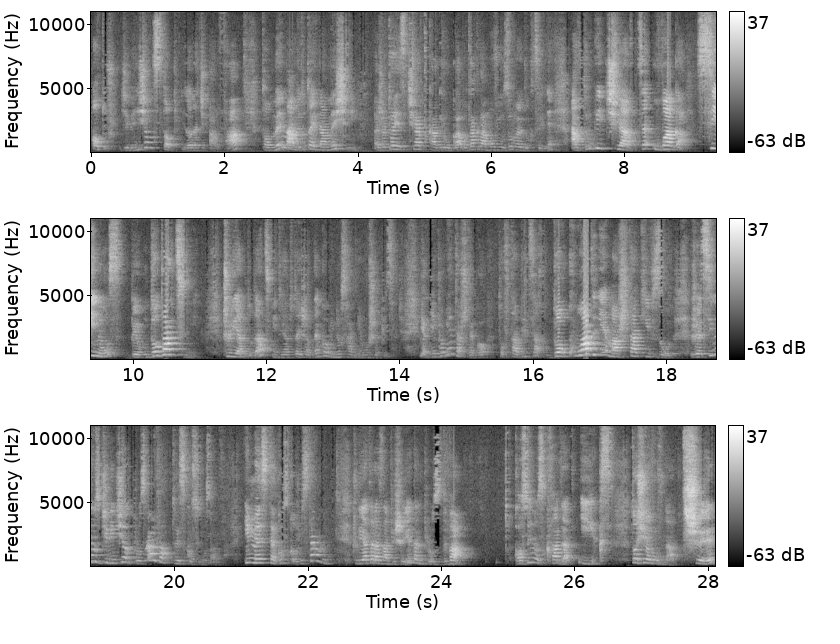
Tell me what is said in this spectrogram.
Otóż 90 stopni dodać alfa, to my mamy tutaj na myśli, że to jest ćwiartka druga, bo tak nam mówił wzór redukcyjny, a w drugiej ćwiartce, uwaga, sinus był dodatni. Czyli jak dodatni, to ja tutaj żadnego minusa nie muszę pisać. Jak nie pamiętasz tego, to w tablicach dokładnie masz taki wzór, że sinus 90 plus alfa to jest cosinus alfa. I my z tego skorzystamy. Czyli ja teraz napiszę 1 plus 2 cosinus kwadrat x to się równa 3.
